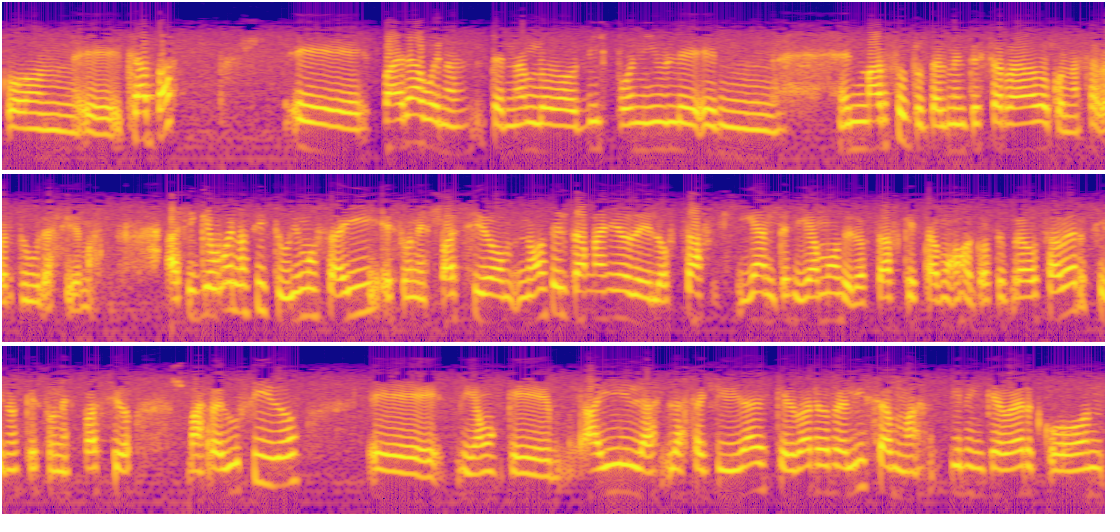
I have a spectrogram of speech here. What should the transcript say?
con eh, chapa eh, para bueno tenerlo disponible en, en marzo totalmente cerrado con las aberturas y demás. Así que bueno, sí estuvimos ahí, es un espacio no es del tamaño de los SAF gigantes, digamos, de los SAF que estamos acostumbrados a ver, sino que es un espacio más reducido. Eh, digamos que ahí las, las actividades que el barrio realiza más tienen que ver con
